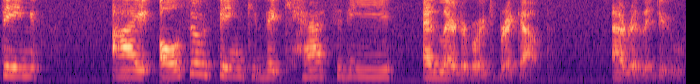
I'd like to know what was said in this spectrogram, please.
thing. I also think that Cassidy and Laird are going to break up. I really do.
